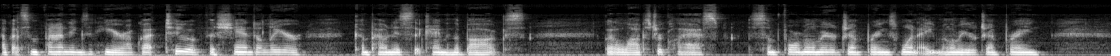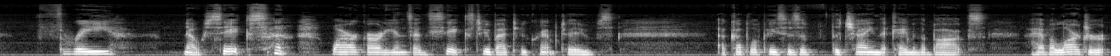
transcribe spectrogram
I've got some findings in here. I've got two of the chandelier components that came in the box. Got a lobster clasp, some 4 millimeter jump rings, one 8 millimeter jump ring, three, no, six wire guardians, and six 2 by 2 crimp tubes. A couple of pieces of the chain that came in the box. I have a larger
